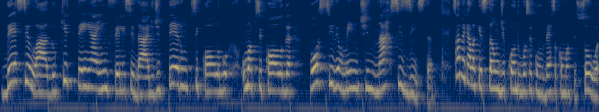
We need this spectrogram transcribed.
desse lado que tem a infelicidade de ter um psicólogo, uma psicóloga possivelmente narcisista. Sabe aquela questão de quando você conversa com uma pessoa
